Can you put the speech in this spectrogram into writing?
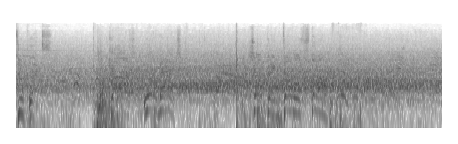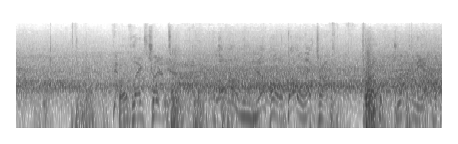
suplex. Gosh, what a match. Jumping double stomp. Both legs trapped. Oh, no, double leg drop. Driving the elbow.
